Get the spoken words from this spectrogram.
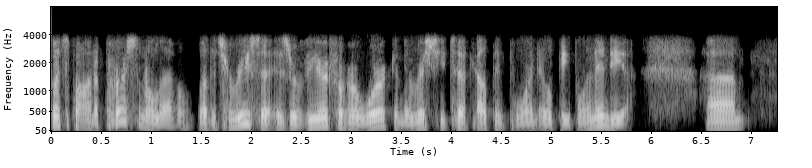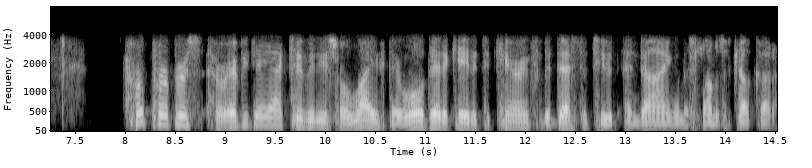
Chutzpah on a personal level, Mother Teresa is revered for her work and the risk she took helping poor and ill people in India. Um, her purpose, her everyday activities, her life, they're all dedicated to caring for the destitute and dying in the slums of Calcutta.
